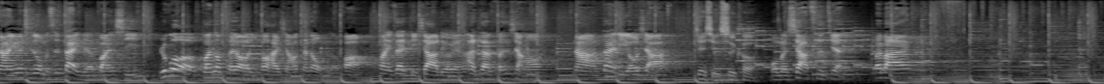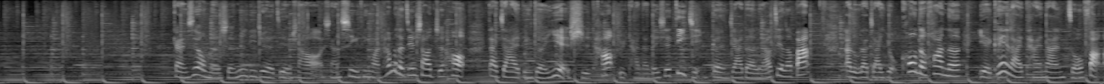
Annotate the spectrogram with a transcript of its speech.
那因为其实我们是代理的关系，如果观众朋友以后还想要看到我们的话，欢迎在底下留言、按赞、分享哦。那代理游侠，见习刺客，我们下次见，拜拜。感谢我们神秘 DJ 的介绍哦，相信听完他们的介绍之后，大家一定对叶石涛与台南的一些地景更加的了解了吧？那如果大家有空的话呢，也可以来台南走访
